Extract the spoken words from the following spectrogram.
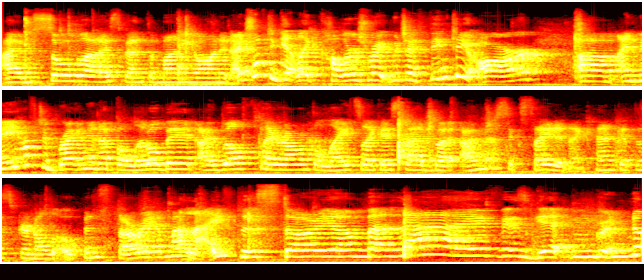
I'm so glad I spent the money on it. I just have to get like colors right, which I think they are. Um, I may have to brighten it up a little bit. I will play around with the lights like I said, but I'm just excited. I can't get this granola open. Story of my life. The story of my life is getting granola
